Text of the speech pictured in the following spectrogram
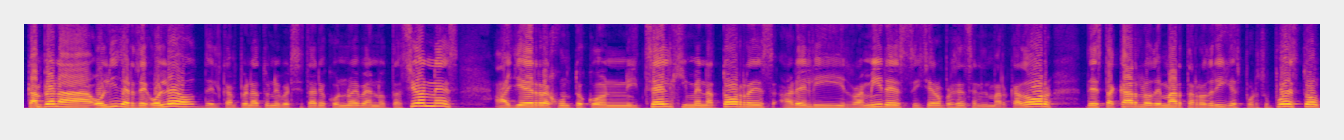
Campeona o líder de goleo del campeonato universitario con nueve anotaciones. Ayer junto con Itzel, Jimena Torres, Areli Ramírez se hicieron presencia en el marcador. Destacarlo de Marta Rodríguez, por supuesto.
